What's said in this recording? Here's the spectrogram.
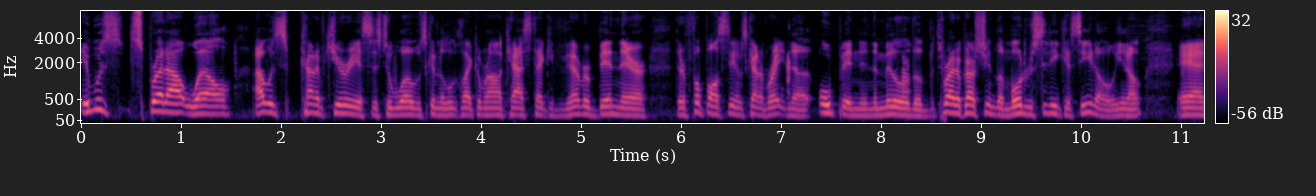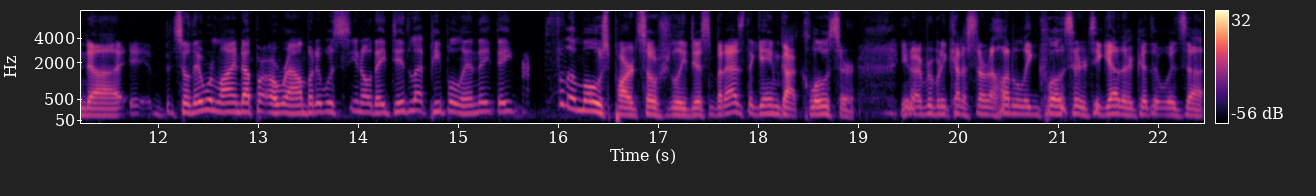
it was spread out well. I was kind of curious as to what it was going to look like around Cass Tech. If you've ever been there, their football stadium is kind of right in the open in the middle of the. It's right across from the Motor City Casino, you know, and uh, it, so they were lined up around. But it was, you know, they did let people in. They they for the most part socially distant. But as the game got closer, you know, everybody kind of started huddling closer together because it was uh,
